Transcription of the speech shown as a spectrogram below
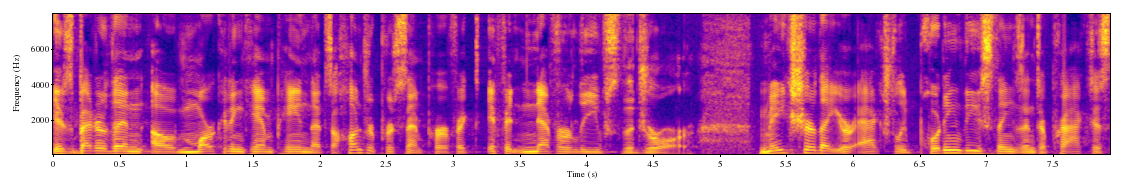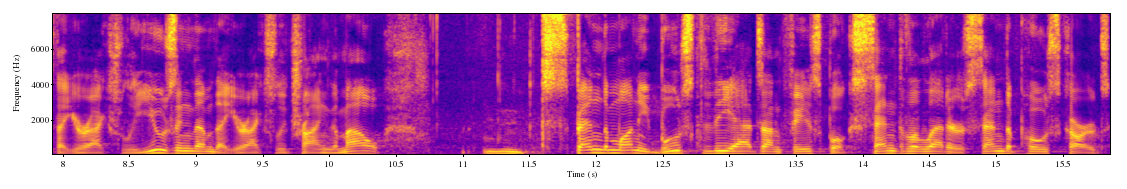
is better than a marketing campaign that's 100% perfect if it never leaves the drawer. Make sure that you're actually putting these things into practice, that you're actually using them, that you're actually trying them out, spend the money, boost the ads on Facebook, send the letters, send the postcards,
